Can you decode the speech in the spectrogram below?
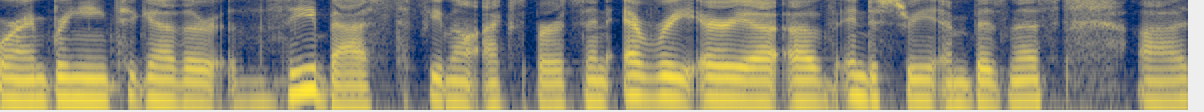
where I'm bringing together the best female experts in every area of industry and business. Uh,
